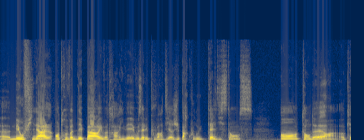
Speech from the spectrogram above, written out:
Euh, mais au final, entre votre départ et votre arrivée, vous allez pouvoir dire j'ai parcouru telle distance en temps d'heure. Ok,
